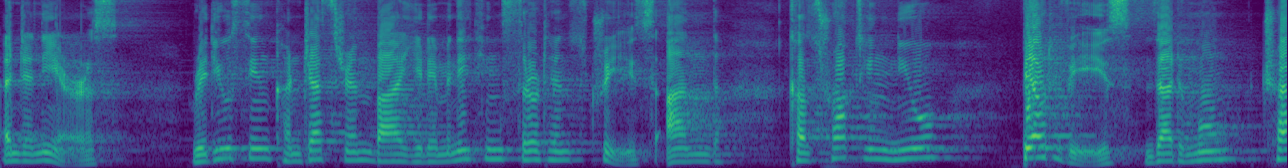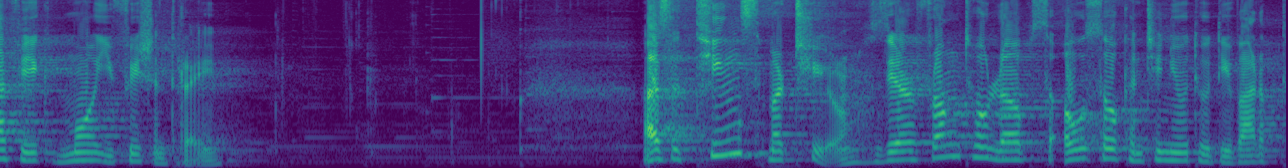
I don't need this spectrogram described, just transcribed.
engineers reducing congestion by eliminating certain streets and constructing new beltways that move traffic more efficiently. As teens mature, their frontal lobes also continue to develop.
